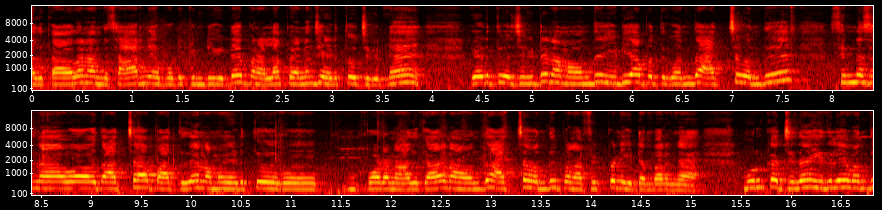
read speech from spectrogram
அதுக்காக தான் நான் அந்த சாரணியை போட்டு கிண்டிக்கிட்டு இப்போ நல்லா பிணைஞ்சி எடுத்து வச்சுக்கிட்டேன். எடுத்து வச்சுக்கிட்டு நம்ம வந்து இடியாப்பத்துக்கு வந்து அச்சு வந்து சின்ன சின்ன அச்சா பார்த்து தான் நம்ம எடுத்து போடணும். அதுக்காக நான் வந்து அச்சை வந்து இப்போ நான் ஃபிட் பண்ணிக்கிட்டேன் பாருங்கள் முறுக்கச்சு தான் இதிலே வந்து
